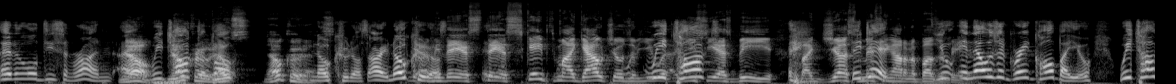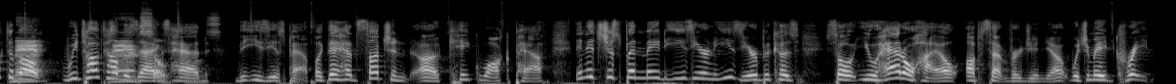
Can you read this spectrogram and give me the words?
They had a little decent run. I- No, we no talked kudos. about no kudos. no kudos. All right, no Yeah, I kudos. mean, they, es- they escaped my gauchos of U- We talked- UCSB by just missing did. out on a buzzer You, beater. and that was a great call by you. We talked about we talked how the Man, so Zags had close. the easiest path. Like they had such an uh, cakewalk path, and it's just been made easier and easier because so you had Ohio upset Virginia, which made Creighton,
